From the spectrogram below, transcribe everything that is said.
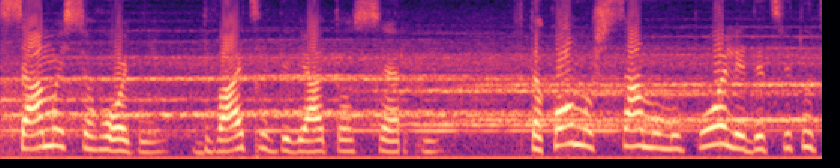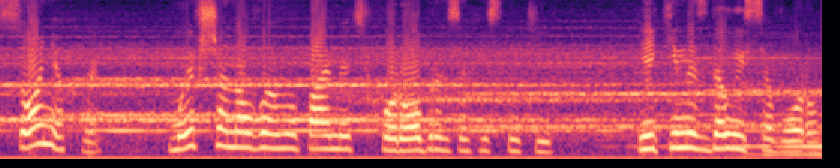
Саме сьогодні, 29 серпня, в такому ж самому полі, де цвітуть соняхи, ми вшановуємо пам'ять хоробрих захисників, які не здалися ворогу.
